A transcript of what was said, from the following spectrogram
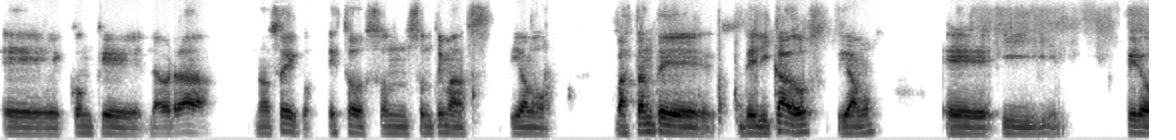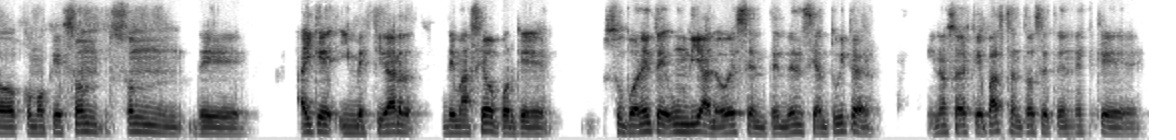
eh, con que la verdad, no sé, estos son, son temas, digamos, bastante delicados, digamos, eh, y, pero como que son, son de... Hay que investigar demasiado porque suponete un día lo ves en tendencia en Twitter y no sabes qué pasa, entonces tenés que,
